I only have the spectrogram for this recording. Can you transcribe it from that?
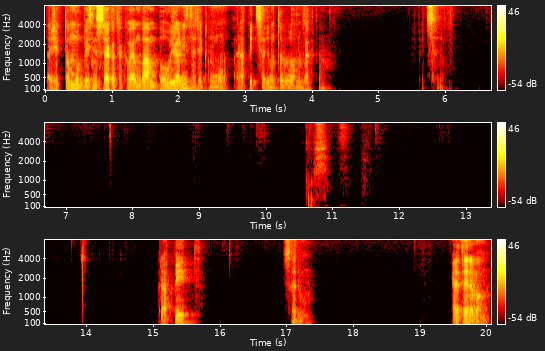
Takže k tomu biznisu jako takovému vám bohužel nic neřeknu. Rapid 7 to bylo, nebo jak to? Rapid 7. Zkuš. Rapid 7. Já je tady nemám.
